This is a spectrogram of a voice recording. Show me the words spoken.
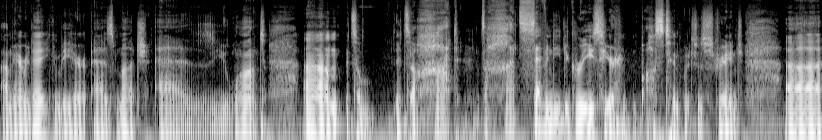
I'm here every day. You can be here as much as you want. Um, it's a it's a hot it's a hot 70 degrees here in Boston, which is strange. Uh,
